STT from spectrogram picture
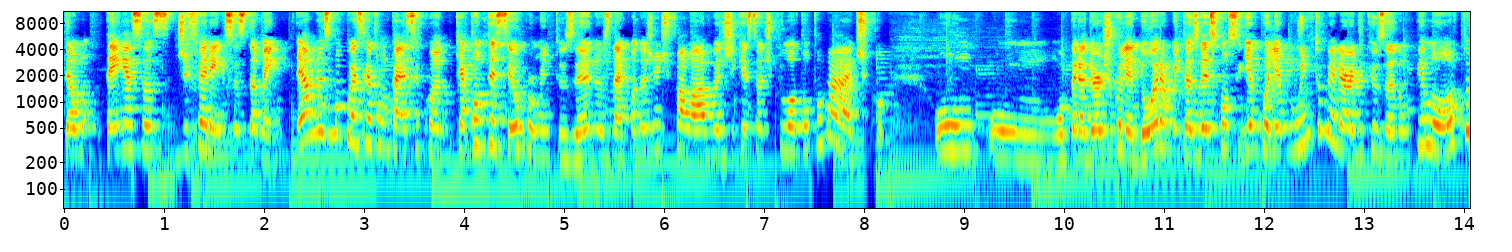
Então, tem essas diferenças também. É a mesma coisa que acontece quando, que aconteceu por muitos anos, né? Quando a gente falava de questão de piloto automático. Um, um, operador de colhedora muitas vezes conseguia colher muito melhor do que usando um piloto,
